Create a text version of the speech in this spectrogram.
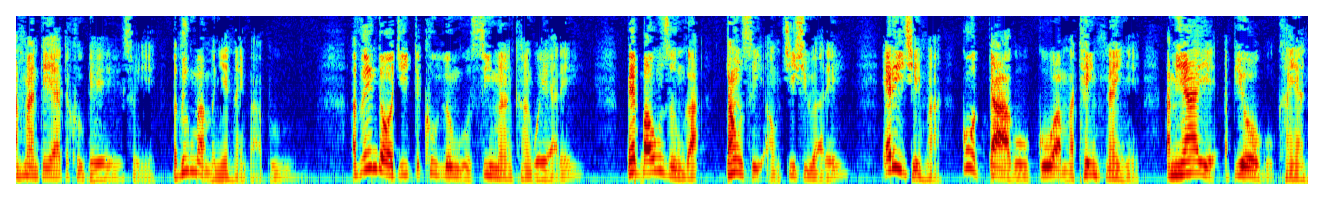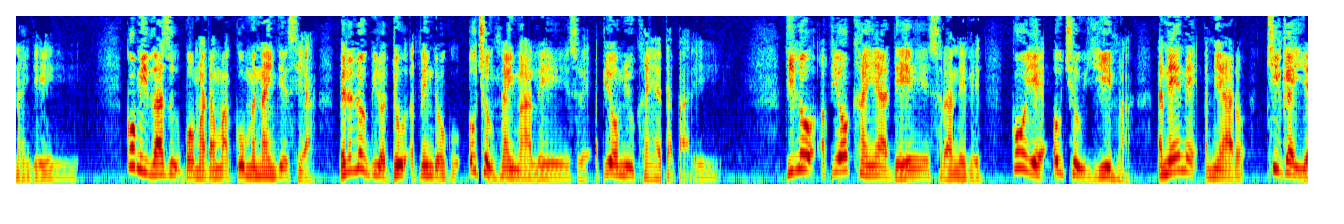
အမှန်တရားတစ်ခုပဲဆိုရင်ဘယ်သူမှမငြင်းနိုင်ပါဘူးအသင်းတော်ကြီးတစ်ခုလုံးကိုစီမံခန့်ခွဲရတယ် ဘက်ပေါင်းစုံကတောင့်စီအောင်ကြည့်ရှုရတယ်အဲ့ဒီအချိန်မှာကို့တာကိုကိုကမထိန်နိုင်ရင်အများရဲ့အပြောကိုခံရနိုင်တယ်ကိုမိသားစုအပေါ်မှာတောင်မှကိုမနိုင်တဲ့ဆရာဘယ်လိုလုပ်ပြီးတော့တို့အသင်းတော်ကိုအုပ်ချုပ်နိုင်ပါလဲဆိုတဲ့အပြောမျိုးခံရတတ်ပါလေဒီလိုအပြောခံရတယ်ဆိုတာနဲ့လေကိုယ့်ရဲ့အုတ်ချုပ်ရေးမှာအနည်းနဲ့အများတော့ထိခိုက်ရ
